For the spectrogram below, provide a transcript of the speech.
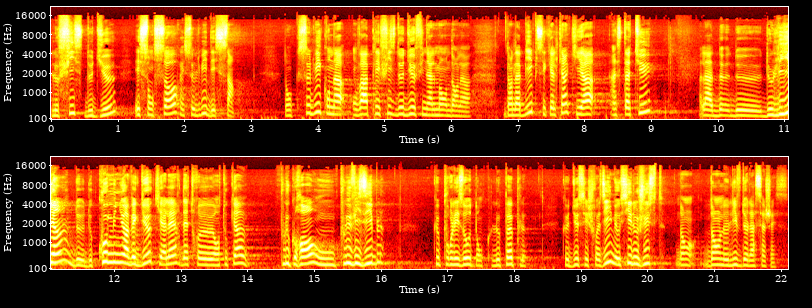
le Fils de Dieu, et son sort est celui des saints. Donc celui qu'on on va appeler Fils de Dieu finalement dans la, dans la Bible, c'est quelqu'un qui a un statut de, lien, de, communion avec Dieu qui a l'air d'être euh, en tout cas plus grand ou plus visible que pour les autres, donc le peuple que Dieu s'est choisi, mais aussi le juste dans, dans le livre de la sagesse.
